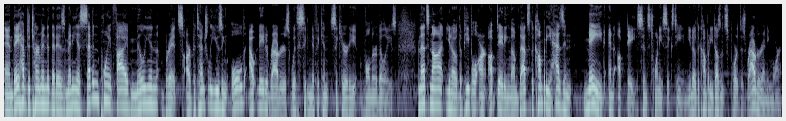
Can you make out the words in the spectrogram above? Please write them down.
and they have determined that as many as 7.5 million Brits are potentially using old, outdated routers with significant security vulnerabilities. And that's not, you know, the people aren't updating them. That's the company hasn't made an update since 2016. You know, the company doesn't support this router anymore.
